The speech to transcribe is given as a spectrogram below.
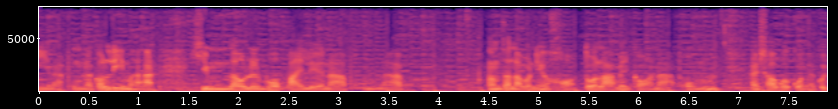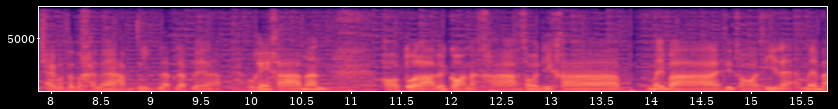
นี้นะผมแล้วก็รีบมาอัดคิมเล่าเรื่องทั่วไปเลยนะครับผมนะครับงั้นสำหรับวันนี้ก็ขอตัวลาไปก่อนนะผมใครชอบก็กดไลค์กดแชร์กดซับสไครต์ด้วยนะครับนี่แรปๆเลยนะครับ โอเคครับนั้นขอตัวลาไปก่อนนะคะสวัสดีครับ บ๊ายบาย 12นาทีแล้วบ๊ายบ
